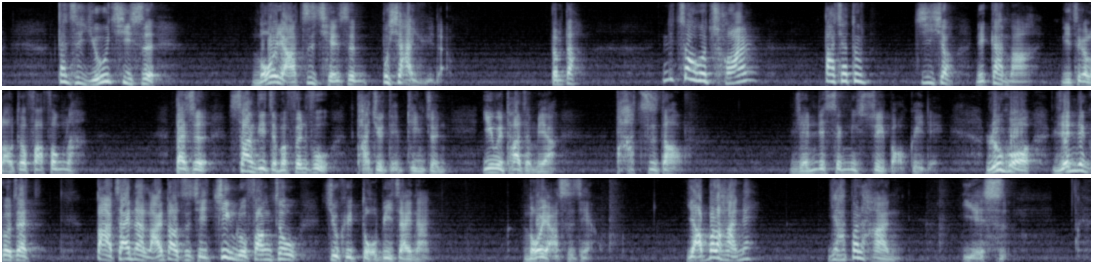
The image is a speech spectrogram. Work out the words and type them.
但是尤其是挪亚之前是不下雨的，对不对？你造个船，大家都讥笑你干嘛？你这个老头发疯了。但是上帝怎么吩咐，他就得听遵，因为他怎么样？他知道人的生命是最宝贵的。如果人能够在大灾难来到之前进入方舟，就可以躲避灾难。挪亚是这样。亚伯拉罕呢？亚伯拉罕也是。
